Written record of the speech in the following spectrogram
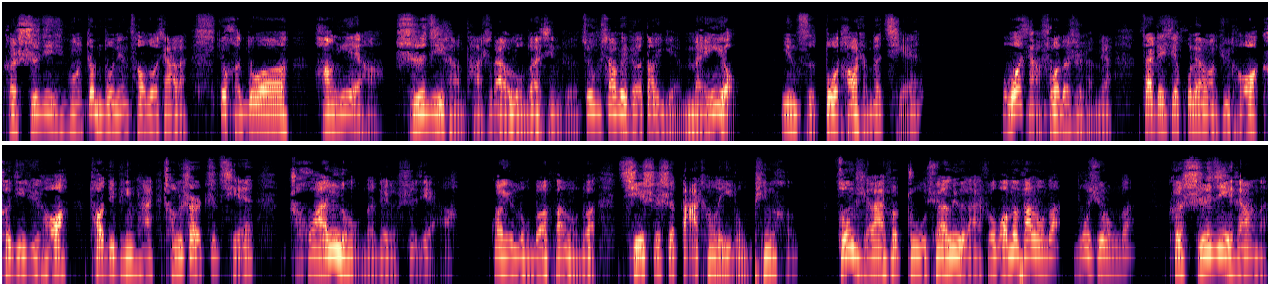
可实际情况这么多年操作下来，就很多行业哈，实际上它是带有垄断性质的，最后消费者倒也没有因此多掏什么钱。我想说的是什么呀？在这些互联网巨头啊、科技巨头啊、超级平台成事儿之前，传统的这个世界啊，关于垄断反垄断其实是达成了一种平衡。总体来说，主旋律来说，我们反垄断，不许垄断。可实际上呢，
